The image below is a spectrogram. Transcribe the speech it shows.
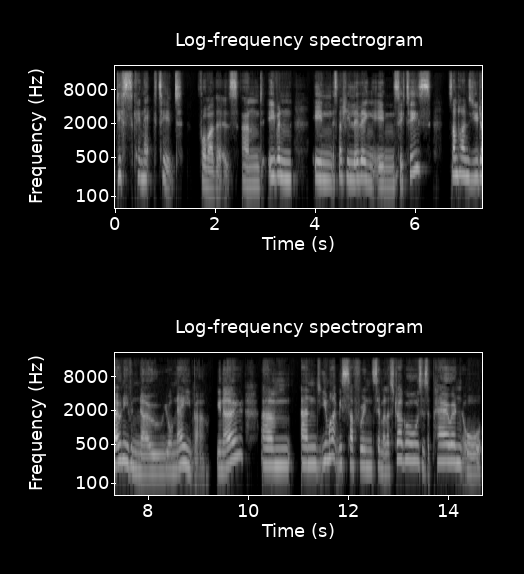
disconnected from others. And even in especially living in cities sometimes you don't even know your neighbor you know? Um, and you might be suffering similar struggles as a parent or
